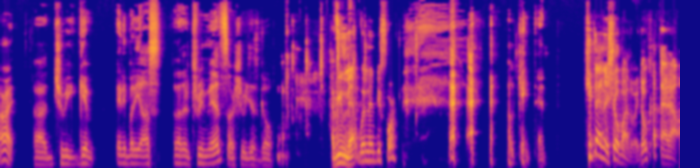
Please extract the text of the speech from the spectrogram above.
All right. Uh, should we give anybody else another three minutes, or should we just go? Have you met women before? okay, then. Keep that in the show, by the way. Don't cut that out.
